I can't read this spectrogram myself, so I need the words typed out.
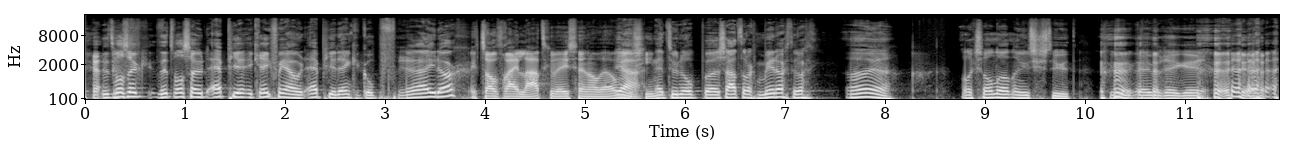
Dit was, ook, dit was zo'n appje. Ik kreeg van jou een appje, denk ik, op vrijdag. Het zal vrij laat geweest zijn al wel, ja, misschien. en toen op eh, zaterdagmiddag dacht ik... Oh ja, Alexander had nog iets gestuurd. Toen moet ik even reageren.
